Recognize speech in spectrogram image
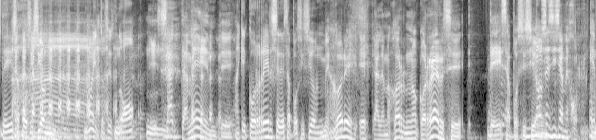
de esa posición. ¿no? Entonces no, Exactamente. hay que correrse de esa posición. ¿no? Mejor es, es a lo mejor no correrse de esa posición. No sé si sea mejor. ¿En qué Claro.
